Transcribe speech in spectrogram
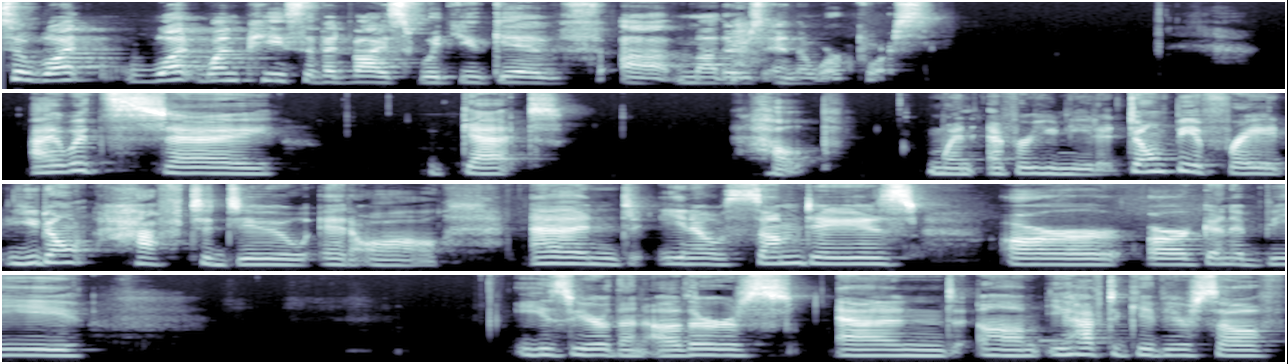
So, what what one piece of advice would you give uh, mothers in the workforce? I would say get help whenever you need it. Don't be afraid. You don't have to do it all. And you know, some days are are going to be easier than others and um, you have to give yourself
